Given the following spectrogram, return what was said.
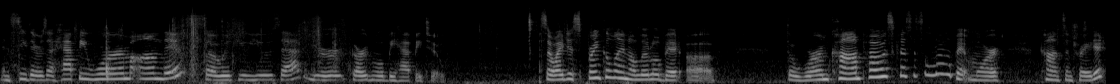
And see, there's a happy worm on this. So if you use that, your garden will be happy too. So I just sprinkle in a little bit of the worm compost because it's a little bit more concentrated.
